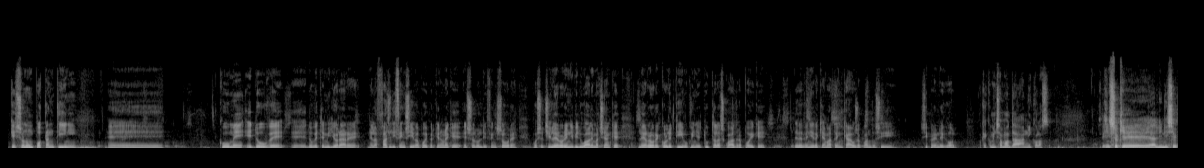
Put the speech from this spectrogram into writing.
che sono un po' tantini. Eh, come e dove eh, dovete migliorare nella fase difensiva poi perché non è che è solo il difensore, può esserci l'errore individuale ma c'è anche l'errore collettivo, quindi è tutta la squadra poi che deve venire chiamata in causa quando si, si prende gol. Ok, cominciamo da Nicolas. Penso che all'inizio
